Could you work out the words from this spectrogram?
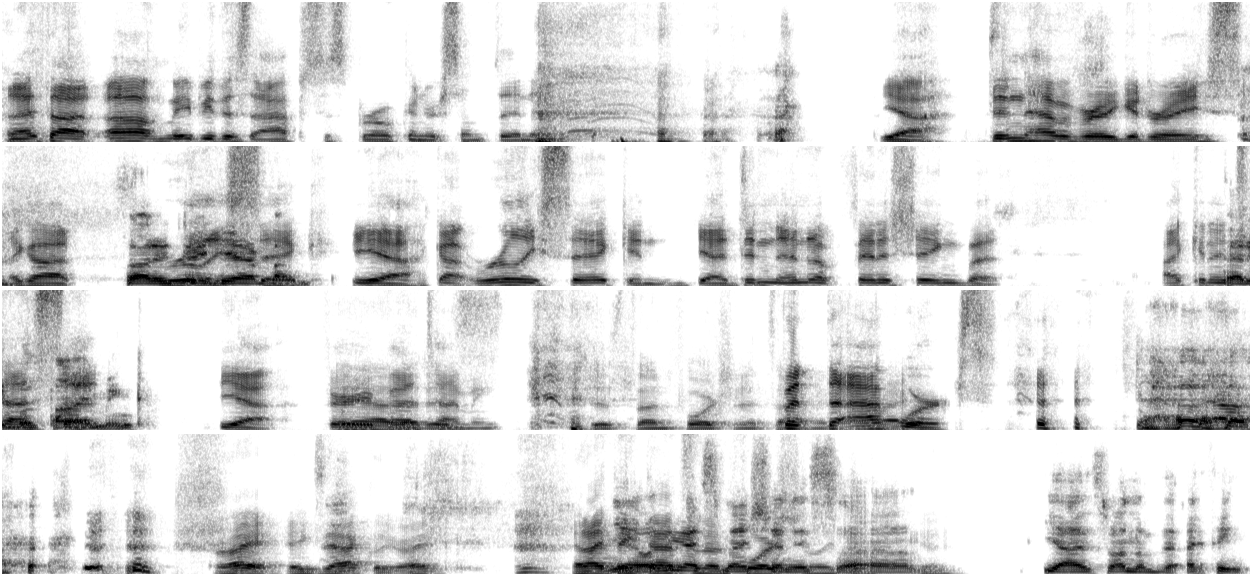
And I thought, oh, maybe this app's just broken or something. And yeah, didn't have a very good race. I got Sorry really sick. Yeah, got really sick and yeah, didn't end up finishing, but I can attest timing. That, yeah, very yeah, bad timing. just unfortunate timing. but the app right. works. right, exactly, right. And I think yeah, that's an unfortunate. Is, um, yeah. yeah. it's one of the. I think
